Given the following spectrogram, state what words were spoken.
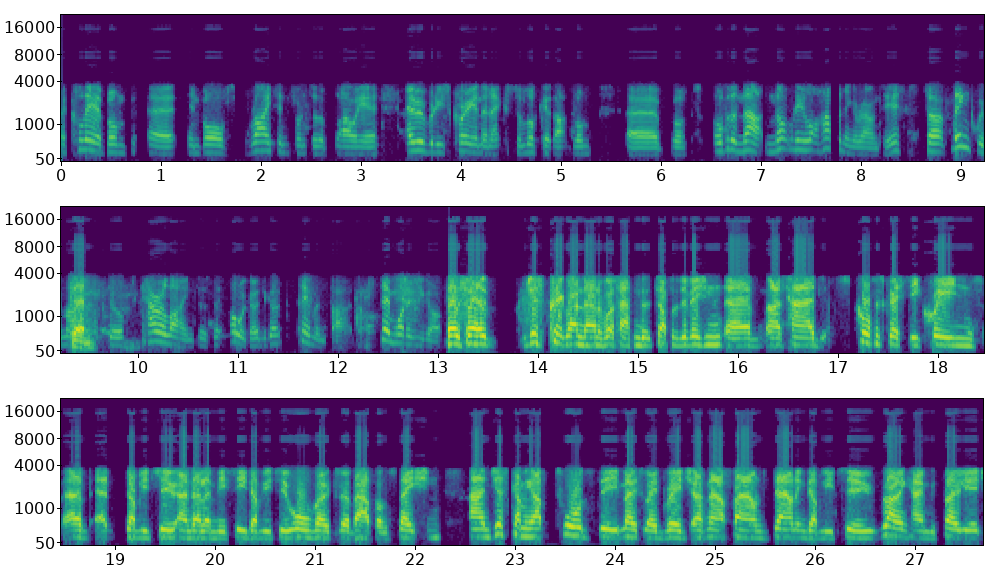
a clear bump uh, involved right in front of the plough here. Everybody's craning their necks to look at that bump, uh, but other than that, not really a lot happening around here. So I think we might Tim. have to go to Caroline. To say, oh, we're going to go to Tim and fact. Tim, what have you got? Yeah, so just a quick rundown of what's happened at the top of the division. Um I've had Corpus Christi, Queens, uh, W2 and LMBC W2 all voted about on station. And just coming up towards the motorway bridge, I've now found Downing W2 rowing home with foliage.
